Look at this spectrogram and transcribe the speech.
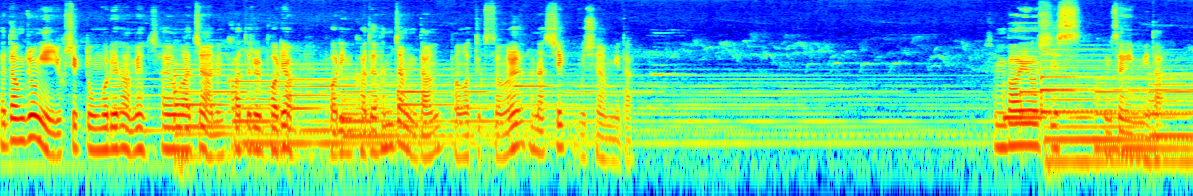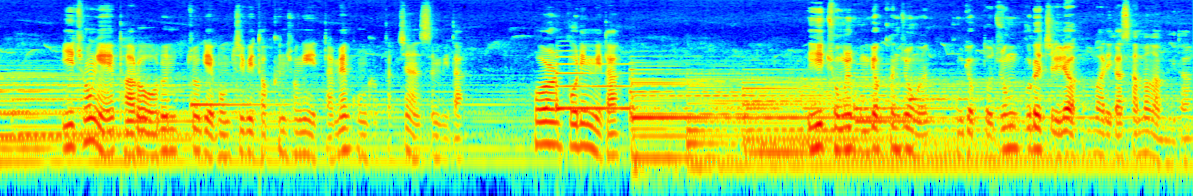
해당 종이 육식동물이라면 사용하지 않은 카드를 버려 버린 카드 한 장당 방어 특성을 하나씩 무시합니다. 심바이오시스 공생입니다. 이 종의 바로 오른쪽에 몸집이 더 큰 종이 있다면 공격받지 않습니다. 호언 뿔입니다. 이 종을 공격한 종은 공격 도중 뿔에 찔려 한 마리가 사망합니다.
